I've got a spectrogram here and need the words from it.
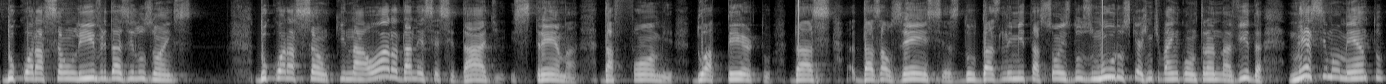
do coração livre das ilusões, do coração que, na hora da necessidade extrema, da fome, do aperto, das, das ausências, do, das limitações, dos muros que a gente vai encontrando na vida, nesse momento,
